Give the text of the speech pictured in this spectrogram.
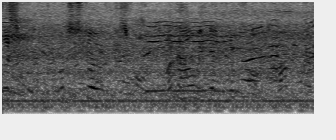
Listen, what's the story with this phone? When the hell are we getting a new phone? How do we get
